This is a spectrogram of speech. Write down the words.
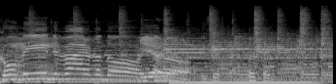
Kom in i värmen då! Gör det. Vi ses där.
